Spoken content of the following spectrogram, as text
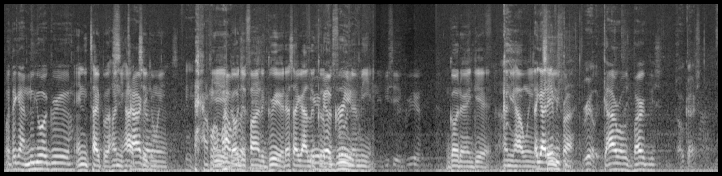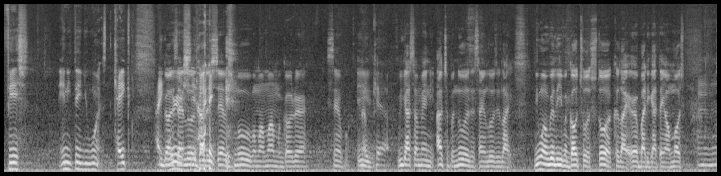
What they got? New York grill. Any type of honey hot Chicago. chicken wings. I'm Yeah, go just find a grill. That's how you gotta look Yeah, up go the grill. food and meat. If you see a grill, go there and get honey hot wings. They got cheese everything. fry. Really? gyros, burgers, Okay. fish, anything you want. Cake. Like You go to weird St. Louis, shit. go to like- Chef Smooth, and my mama go there. Simple, easy. No cap. We got so many entrepreneurs in St. Louis. It's like you won't really even go to a store because like everybody got their own motion. Mm-hmm.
